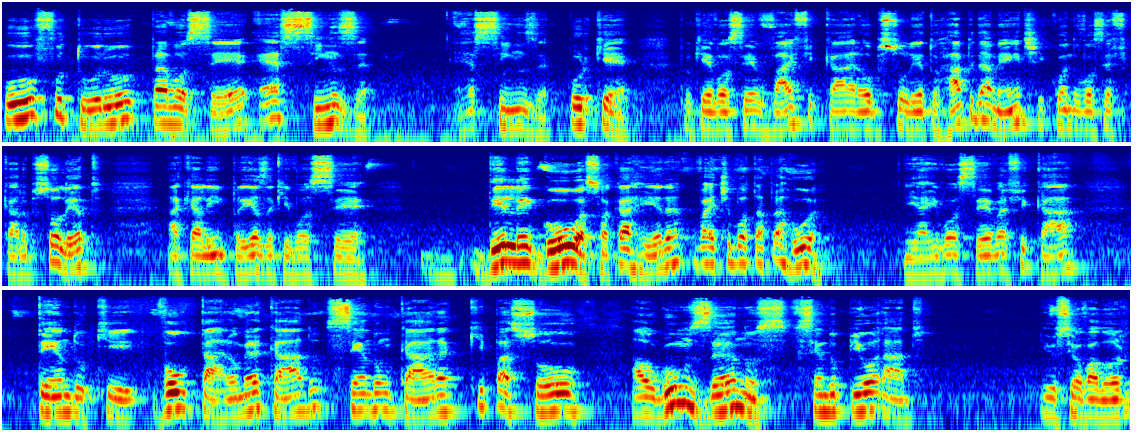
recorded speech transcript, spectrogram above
o futuro para você é cinza. É cinza. Por quê? Porque você vai ficar obsoleto rapidamente e quando você ficar obsoleto, aquela empresa que você delegou a sua carreira vai te botar para rua. E aí você vai ficar tendo que voltar ao mercado sendo um cara que passou alguns anos sendo piorado. E o seu valor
